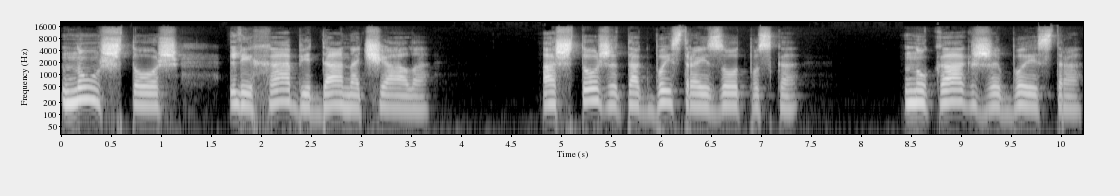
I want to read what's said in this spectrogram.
Ну что ж, лиха беда начала. А что же так быстро из отпуска? Ну как же быстро!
